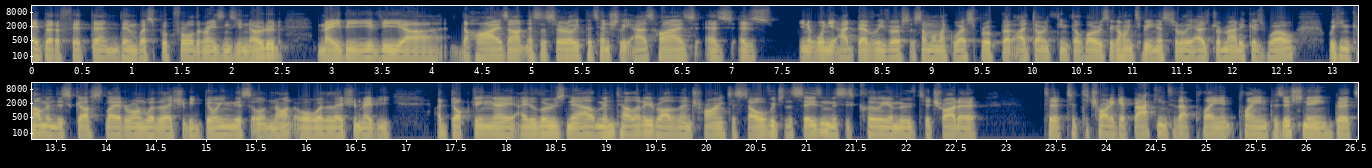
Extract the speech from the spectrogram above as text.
a better fit than than Westbrook for all the reasons you noted. Maybe the uh, the highs aren't necessarily potentially as high as as, as you know when you add Beverley versus someone like Westbrook, but I don't think the lows are going to be necessarily as dramatic as well. We can come and discuss later on whether they should be doing this or not, or whether they should maybe adopting a, a lose now mentality rather than trying to salvage the season. This is clearly a move to try to to to, to try to get back into that play playing positioning, but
